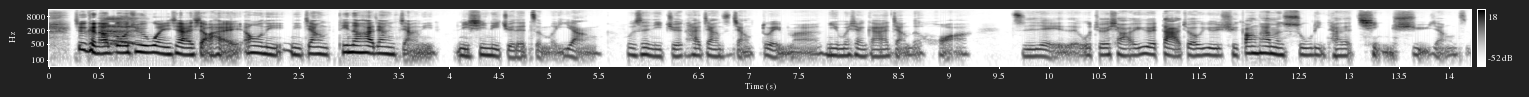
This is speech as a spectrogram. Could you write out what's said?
就可能要多去问一下小孩，然后你你这样听到他这样讲，你你心里觉得怎么样？或是你觉得他这样子讲对吗？你有没有想跟他讲的话之类的？我觉得小孩越大，就要越去帮他们梳理他的情绪，这样子。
